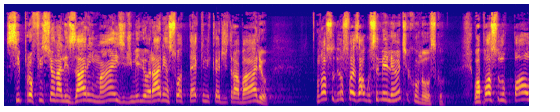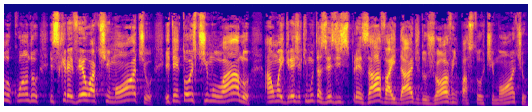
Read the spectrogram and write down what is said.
se profissionalizarem mais e de melhorarem a sua técnica de trabalho, o nosso Deus faz algo semelhante conosco. O apóstolo Paulo, quando escreveu a Timóteo e tentou estimulá-lo a uma igreja que muitas vezes desprezava a idade do jovem pastor Timóteo,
